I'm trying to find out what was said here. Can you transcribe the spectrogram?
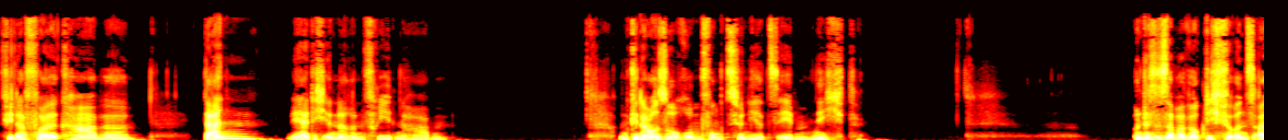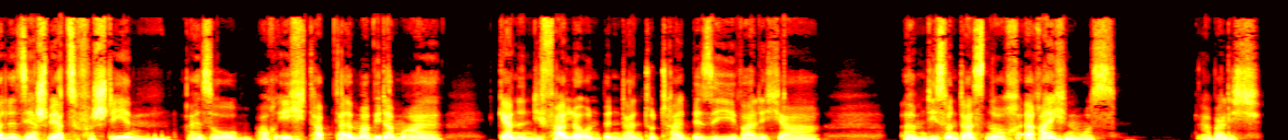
viel Erfolg habe, dann werde ich inneren Frieden haben. Und genau so rum funktioniert es eben nicht. Und das ist aber wirklich für uns alle sehr schwer zu verstehen. Also auch ich tapp da immer wieder mal gerne in die Falle und bin dann total busy, weil ich ja ähm, dies und das noch erreichen muss. Ja, weil ich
